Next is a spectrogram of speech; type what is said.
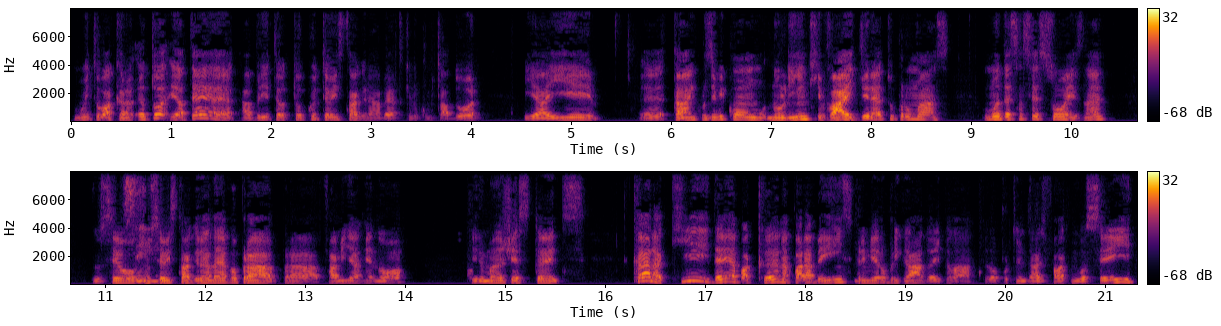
Muito bacana. Eu, tô, eu até abri, eu tô com o teu Instagram aberto aqui no computador, e aí é, tá, inclusive, com no link, vai direto para uma, uma dessas sessões, né? no seu, no seu Instagram leva para família Renault, irmãs gestantes. Cara, que ideia bacana, parabéns. Primeiro, obrigado aí pela, pela oportunidade de falar com você. E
